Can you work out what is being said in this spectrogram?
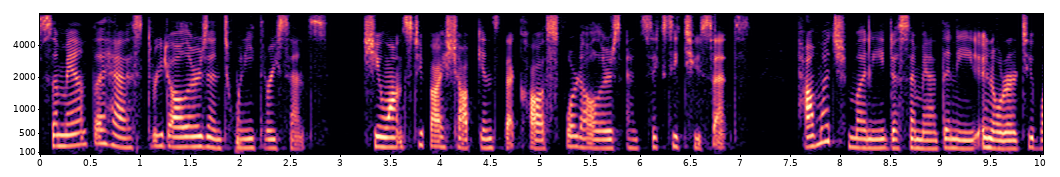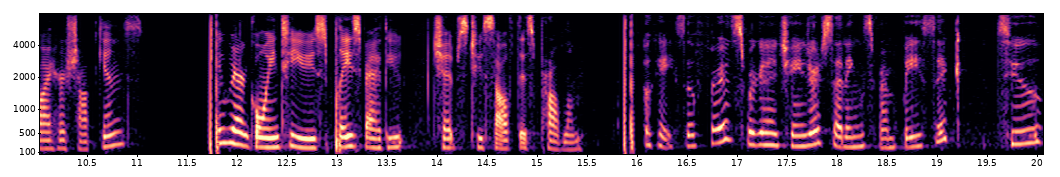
Samantha has $3.23. She wants to buy Shopkins that cost $4.62. How much money does Samantha need in order to buy her Shopkins? Today we are going to use place value chips to solve this problem. Okay, so first we're going to change our settings from basic to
